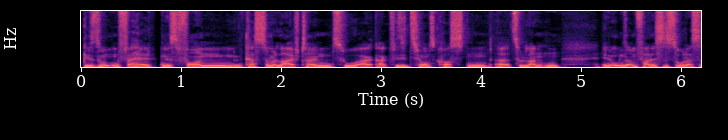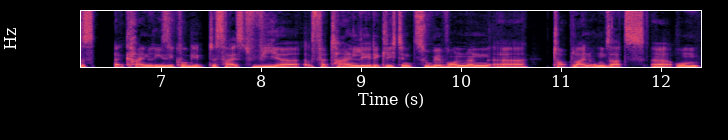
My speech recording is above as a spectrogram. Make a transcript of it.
gesunden Verhältnis von Customer Lifetime zu Akquisitionskosten äh, zu landen. In unserem Fall ist es so, dass es äh, kein Risiko gibt. Das heißt, wir verteilen lediglich den zugewonnenen äh, Topline-Umsatz äh, um.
